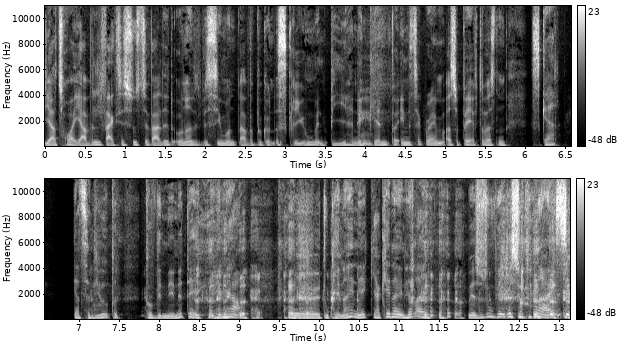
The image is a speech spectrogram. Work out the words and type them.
jeg tror, jeg ville faktisk synes, det var lidt underligt, hvis Simon bare var begyndt at skrive med en pige, han ikke Mm. kendte på Instagram, og så bagefter var sådan, skat, jeg tager lige ud på, på venindedate med hende her. Øh, du kender hende ikke, jeg kender hende heller ikke. Men jeg synes, hun virker super nice.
